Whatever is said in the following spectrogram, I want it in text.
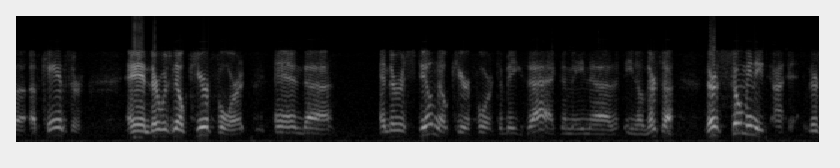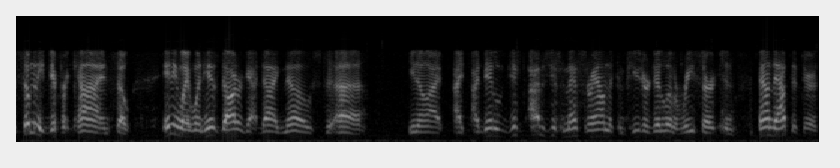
uh, of cancer, and there was no cure for it, and uh, and there is still no cure for it to be exact. I mean, uh, you know, there's a there's so many uh, there's so many different kinds. So anyway, when his daughter got diagnosed, uh, you know, I, I I did just I was just messing around the computer, did a little research, and found out that there are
